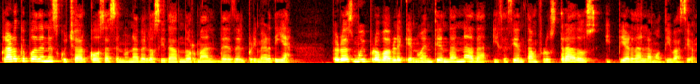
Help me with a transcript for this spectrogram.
Claro que pueden escuchar cosas en una velocidad normal desde el primer día, pero es muy probable que no entiendan nada y se sientan frustrados y pierdan la motivación.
